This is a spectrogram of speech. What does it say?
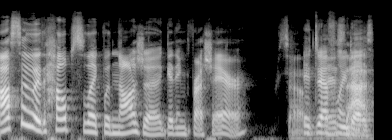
Also, it helps like with nausea, getting fresh air. So It definitely does.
